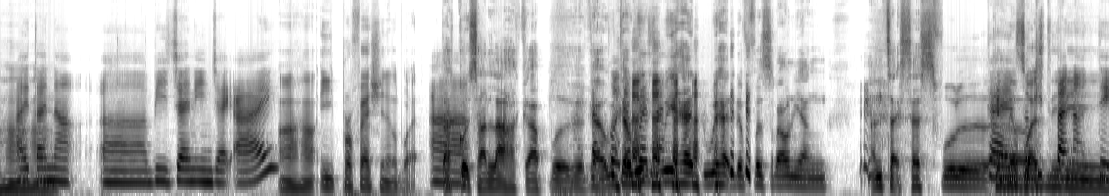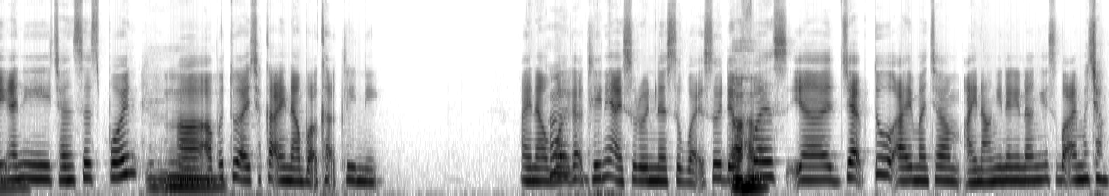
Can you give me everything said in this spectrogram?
aha, I tak aha. nak uh, bijan inject I. Aha, i professional buat. Ah, takut salah ke apa ke kan. Takut We, kan, we, had we had the first round yang unsuccessful. Kan Kena So buat kita tak nak sendiri. take any chances pun Hmm. uh, Apa tu I cakap I nak buat kat klinik I nak buat kat klinik I suruh nurse buat So the Aha. first uh, jab tu I macam I nangis-nangis Sebab I macam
